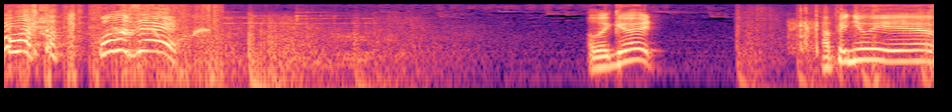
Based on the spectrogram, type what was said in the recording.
what, what was that? Are we good? Happy New Year!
